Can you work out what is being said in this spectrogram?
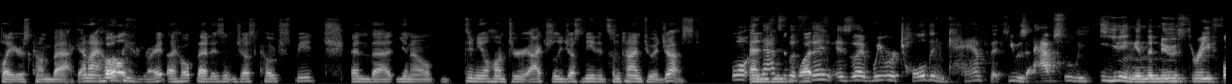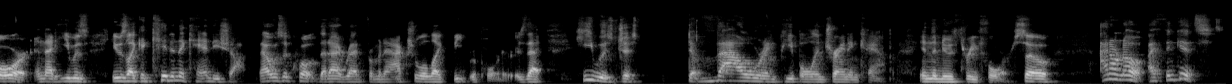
players come back. And I hope well, he's right. I hope that isn't just coach speech and that, you know, Danielle Hunter actually just needed some time to adjust. Well, and, and that's you know the what? thing is like we were told in camp that he was absolutely eating in the new three four, and that he was he was like a kid in a candy shop. That was a quote that I read from an actual like beat reporter. Is that he was just devouring people in training camp in the new three four. So I don't know. I think it's,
